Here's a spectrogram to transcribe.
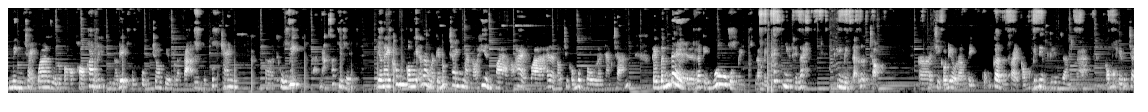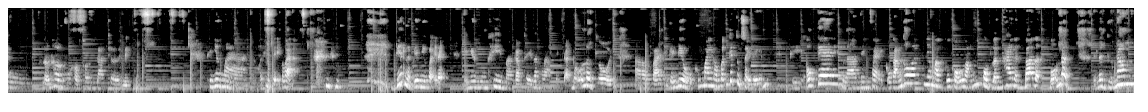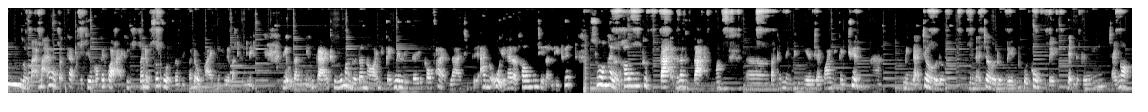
mình trải qua dù nó có khó khăn ấy thì nó để phục vụ cho việc là tạo nên một bức tranh uh, thú vị đặc sắc như thế. Điều này không có nghĩa rằng là cái bức tranh mà nó hiền hòa nó hài hòa hay là nó chỉ có một bầu là nhàm chán. Cái vấn đề là cái gu của mình là mình thích như thế này thì mình đã lựa chọn. À, chỉ có điều là mình cũng cần phải có một cái niềm tin rằng là có một cái bức tranh lớn hơn phù hợp hơn đang chờ đợi mình. Thế nhưng mà nói thì dễ các bạn ạ. biết là biết như vậy đấy. Nhưng khi mà cảm thấy rằng là mình đã nỗ lực rồi à, và những cái điều không may nó vẫn tiếp tục xảy đến thì ok là mình phải cố gắng thôi. Nhưng mà cứ cố gắng một lần hai lần ba lần bốn lần đến lần thứ năm rồi mãi mãi mà vẫn cảm thấy chưa có kết quả thì mình bắt đầu sốt ruột và mình bắt đầu hoài nghi về bản thân mình. Liệu rằng những cái thứ mà người ta nói những cái nguyên lý đấy có phải là chỉ để an ủi hay là không chỉ là lý thuyết suông hay là không thực tại mới là thực tại đúng không? Ờ, bản thân mình thì ờ, trải qua những cái chuyện mà mình đã chờ được mình đã chờ được đến cuối cùng để nhận được cái trái ngọt.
